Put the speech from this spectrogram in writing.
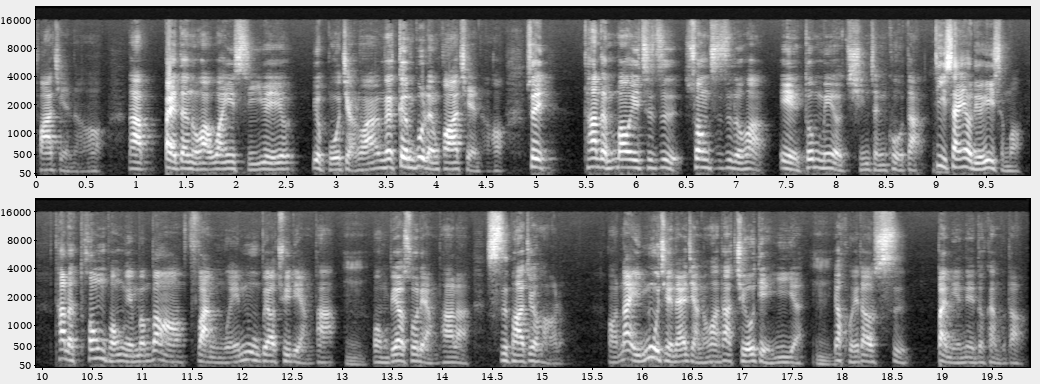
发钱了哦。那拜登的话，万一十一月又又跛脚的话，那更不能花钱了哈。所以它的贸易赤字、双赤字的话，也都没有形成扩大。第三要留意什么？它的通膨有没有办法返回目标区两趴？嗯，我们不要说两趴了，四趴就好了。哦，那以目前来讲的话，它九点一啊，嗯，要回到四，半年内都看不到，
